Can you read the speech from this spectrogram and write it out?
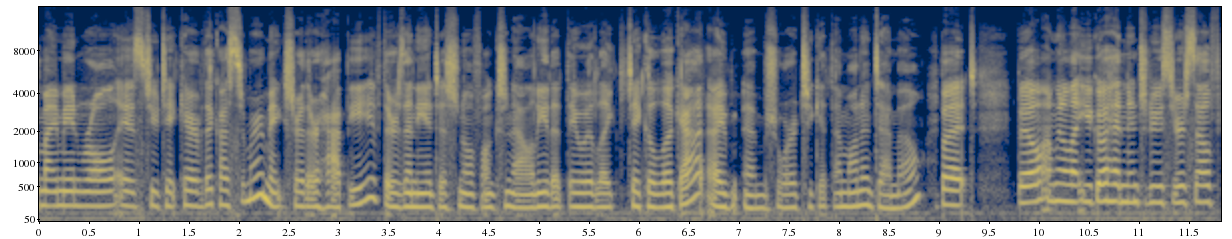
My main role is to take care of the customer, make sure they're happy. If there's any additional functionality that they would like to take a look at, I am sure to get them on a demo. But Bill, I'm going to let you go ahead and introduce yourself.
